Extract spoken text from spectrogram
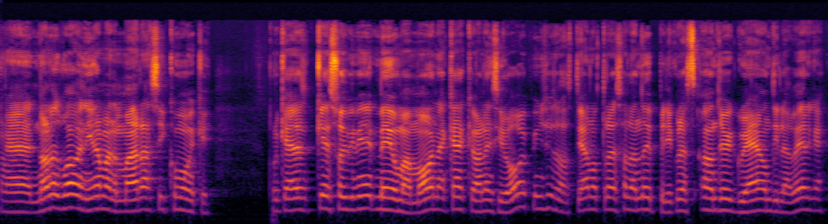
Eh, no les voy a venir a mamar así como de que. Porque es que soy medio mamón acá, que van a decir, oh, pinche Sebastián, otra vez hablando de películas underground y la verga.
